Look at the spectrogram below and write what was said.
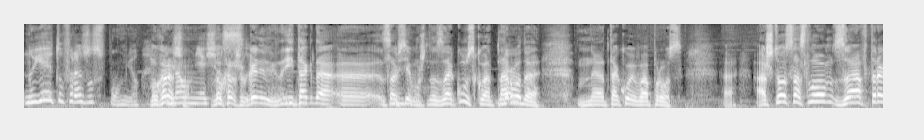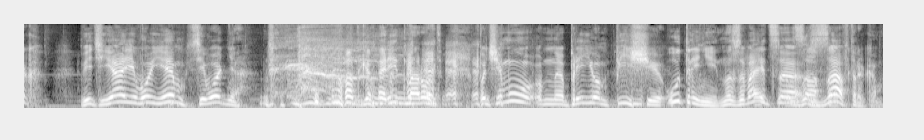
Но я эту фразу вспомню. Ну Она хорошо, у меня ну щас- хорошо. И тогда э, совсем уж на закуску от народа м, э, такой вопрос. А а что со словом завтрак? Ведь я его ем сегодня. Вот говорит народ. Почему прием пищи утренний называется Завтрак. завтраком?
